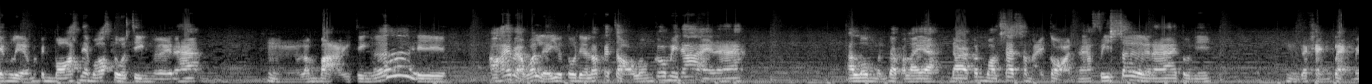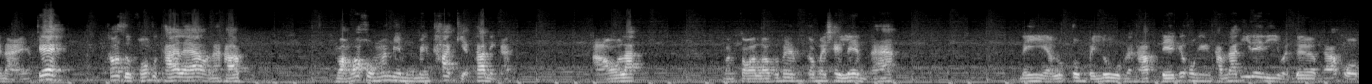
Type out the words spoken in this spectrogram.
ยังเหลือมันเป็นบอสเนี่ยบอสตัวจริงเลยนะฮะหืมลำบากจริงเลยเอาให้แบบว่าเหลืออยู่ตัวเดียวแล้วกระจอกลงก็ไม่ได้นะฮะอารมณ์เหมือนแบบอะไรอะดาร์กอนบอลแซสมัยก่อนนะฟรีเซอร์นะฮะตัวนี้หืมจะแข็งแกร่งไปไหนโอเคเข้าสู่โค้งสุดท้ายแล้วนะครับ หวังว่าคงไม่มีโมเมนต์ท่าเกียรติท่านอีกนะ เอาละมังกรเราก็ไม่ก็ไม่ใช่เล่นนะฮะนี่ลูกตุ้มไปรูปนะครับ เดนก็คงยังทำหน้าที่ได้ดีเหมือนเดิมนะครับผม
